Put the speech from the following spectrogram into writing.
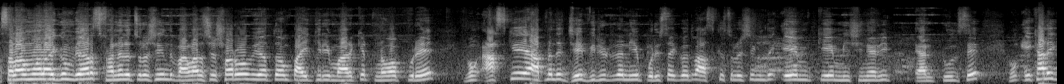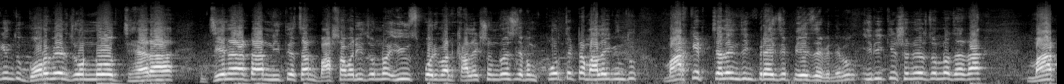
আসসালামু আলাইকুম ভিউয়ার্স, ফাইনালে চলে এসেছি কিন্তু বাংলাদেশের সর্ববৃহত্তম পাইকারি মার্কেট নবাবপুরে। এবং আজকে আপনাদের যে ভিডিওটা নিয়ে পরিচয় করতে আজকে চলে এসেছি কিন্তু এম কে মেশিনারি অ্যান্ড টুলসে এবং এখানে কিন্তু গরমের জন্য ঝেড়া, জেনারেটার নিতে চান, বাসাবাড়ির জন্য ইউজ পরিমাণ কালেকশন রয়েছে এবং প্রত্যেকটা মালে কিন্তু মার্কেট চ্যালেঞ্জিং প্রাইসে পেয়ে যাবেন। এবং ইরিগেশনের জন্য যারা মাঠ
